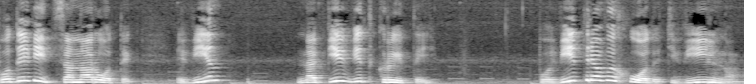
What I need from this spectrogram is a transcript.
Подивіться на ротик. Він напіввідкритий. Повітря виходить вільно.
